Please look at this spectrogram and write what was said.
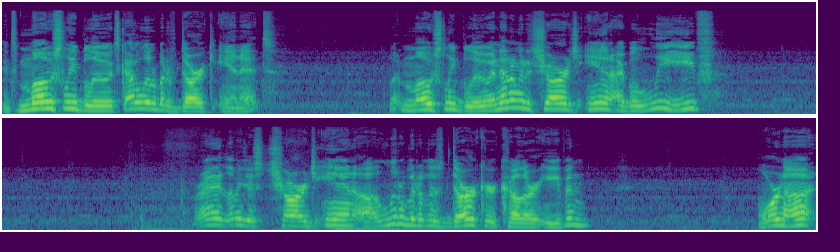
It's mostly blue. It's got a little bit of dark in it, but mostly blue. And then I'm going to charge in, I believe, right? Let me just charge in a little bit of this darker color even, or not.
